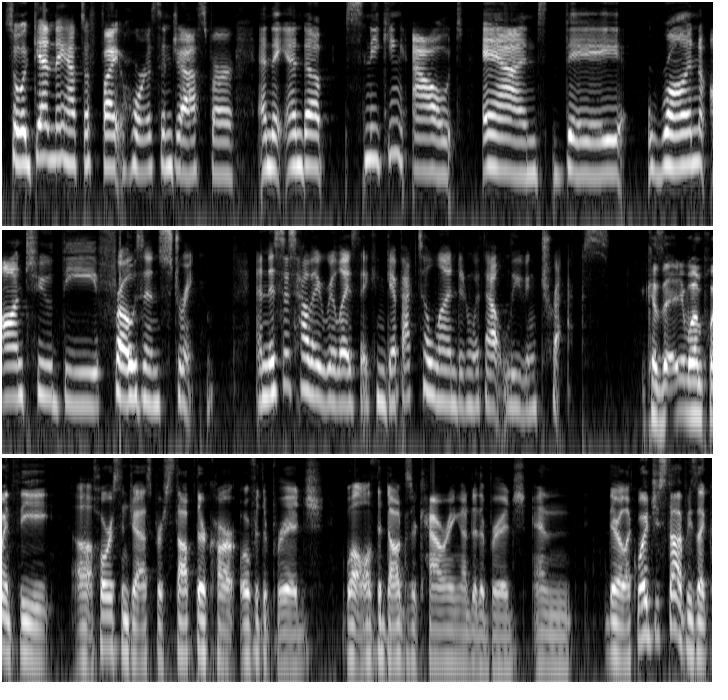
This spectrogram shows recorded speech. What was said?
So again, they have to fight Horace and Jasper, and they end up sneaking out and they run onto the frozen stream. And this is how they realize they can get back to London without leaving tracks. Because at one point, the uh, Horace and Jasper stop their car over the bridge while all the dogs are cowering under the bridge, and they're like, "Why'd you stop?" He's like,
